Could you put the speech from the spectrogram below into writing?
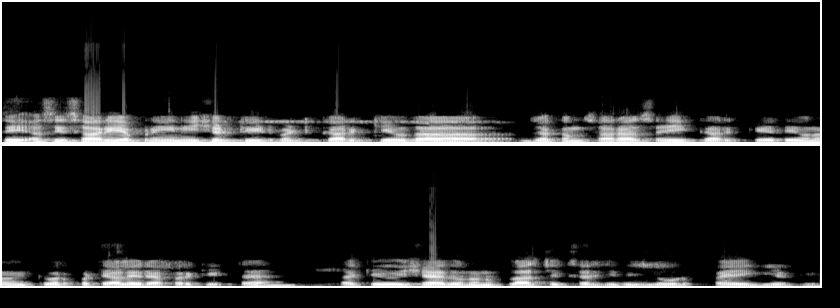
ਤੇ ਅਸੀਂ ਸਾਰੀ ਆਪਣੀ ਇਨੀਸ਼ੀਅਲ ਟ੍ਰੀਟਮੈਂਟ ਕਰਕੇ ਉਹਦਾ ਜ਼ਖਮ ਸਾਰਾ ਸਹੀ ਕਰਕੇ ਤੇ ਉਹਨਾਂ ਨੂੰ ਇੱਕ ਵਾਰ ਪਟਿਆਲੇ ਰੈਫਰ ਕੀਤਾ ਹੈ ਤਾਂ ਕਿ ਉਹ ਸ਼ਾਇਦ ਉਹਨਾਂ ਨੂੰ ਪਲਾਸਟਿਕ ਸਰਜਰੀ ਦੀ ਲੋੜ ਪਏਗੀ ਅੱਗੇ।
